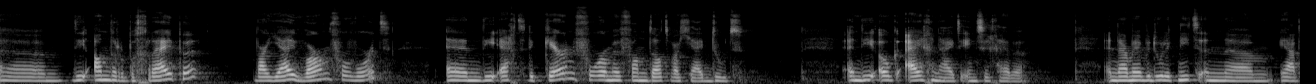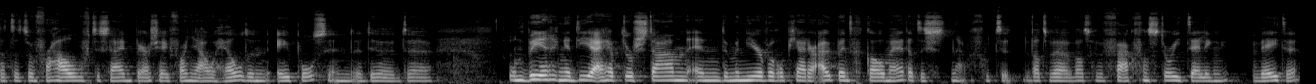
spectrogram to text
um, die anderen begrijpen, waar jij warm voor wordt en die echt de kern vormen van dat wat jij doet? En die ook eigenheid in zich hebben. En daarmee bedoel ik niet een, um, ja, dat het een verhaal hoeft te zijn per se van jouw heldenepos en de, de, de ontberingen die jij hebt doorstaan en de manier waarop jij eruit bent gekomen. Hè. Dat is nou goed wat we, wat we vaak van storytelling weten.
